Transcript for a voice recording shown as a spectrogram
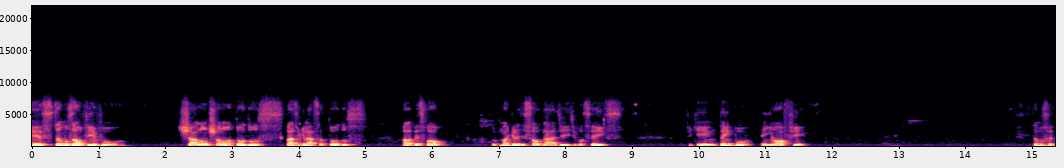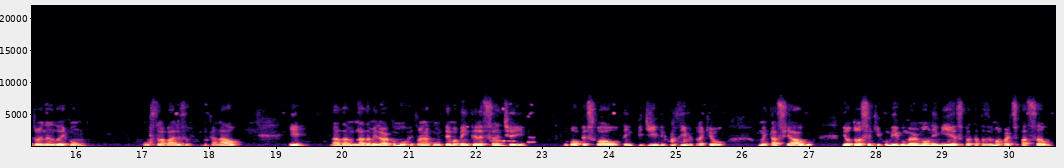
Estamos ao vivo. Shalom, shalom a todos. Paz e graça a todos. Fala pessoal. Tô com uma grande saudade aí de vocês. Fiquei um tempo em off. Estamos retornando aí com, com os trabalhos do canal. E nada, nada melhor como retornar com um tema bem interessante aí, o qual o pessoal tem pedido, inclusive, para que eu comentasse algo. E eu trouxe aqui comigo meu irmão Nemias para estar tá fazendo uma participação.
